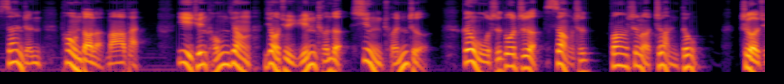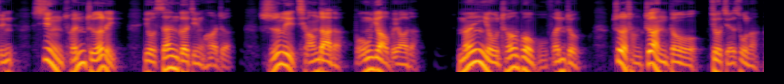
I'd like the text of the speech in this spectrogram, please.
三人碰到了麻烦。一群同样要去云城的幸存者，跟五十多只丧尸发生了战斗。这群幸存者里有三个进化者，实力强大的不要不要的。没有超过五分钟，这场战斗就结束了。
